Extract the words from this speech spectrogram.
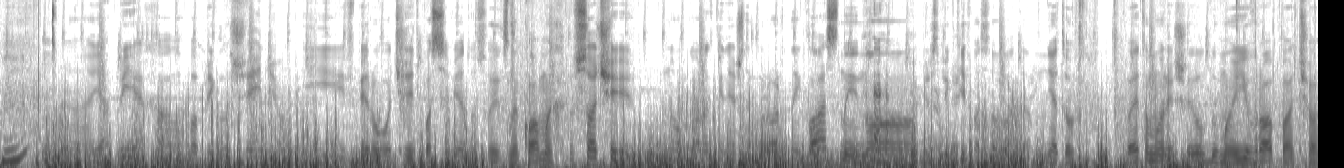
Э, Я приехал по приглашению и в первую очередь по совету своих знакомых. В Сочи, ну, город, конечно, курортный, классный, но перспектив особо нету. Поэтому решил, думаю, Европа, что,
